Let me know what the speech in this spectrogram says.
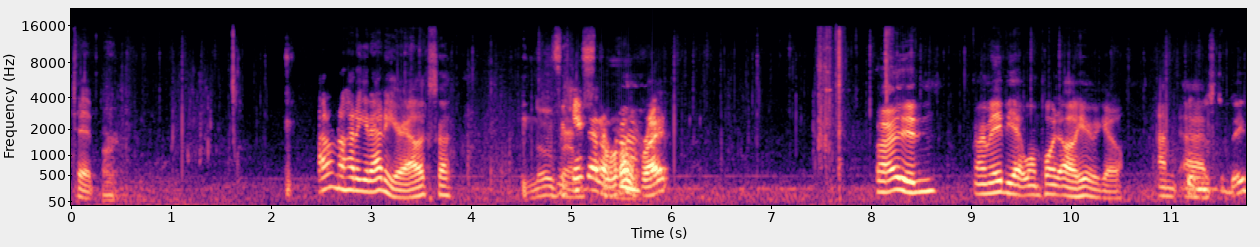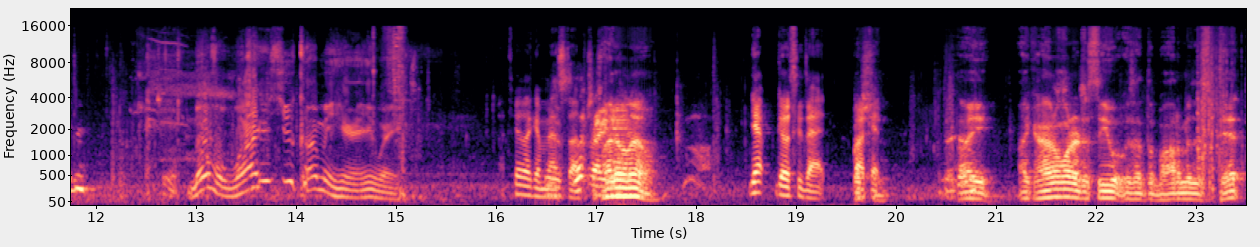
tip. Or- I don't know how to get out of here, Alex. Uh, No, You fam. came down a rope, right? I didn't. Or maybe at one point. Oh, here we go. I'm. Good, Uh, Mr. Baby. Nova, why did you come in here anyway? I feel like I messed up. right I don't know. Yep, go through that bucket. I I kind of wanted to see what was at the bottom of this pit.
